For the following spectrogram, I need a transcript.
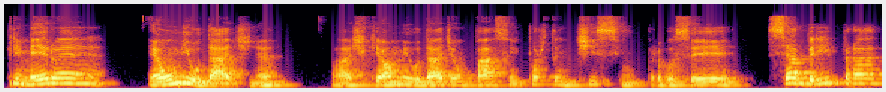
primeiro é, é humildade, né? Eu acho que a humildade é um passo importantíssimo para você se abrir para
